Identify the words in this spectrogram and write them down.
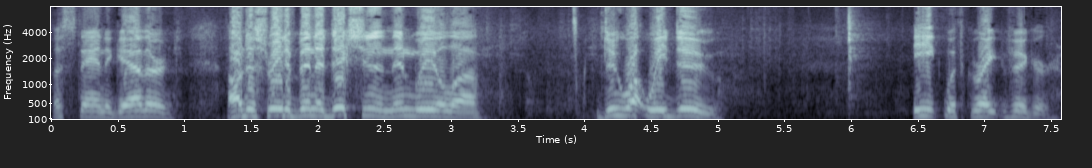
Let's stand together. I'll just read a benediction and then we'll uh, do what we do eat with great vigor.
